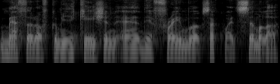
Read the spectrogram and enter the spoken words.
method of communication and their frameworks are quite similar.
